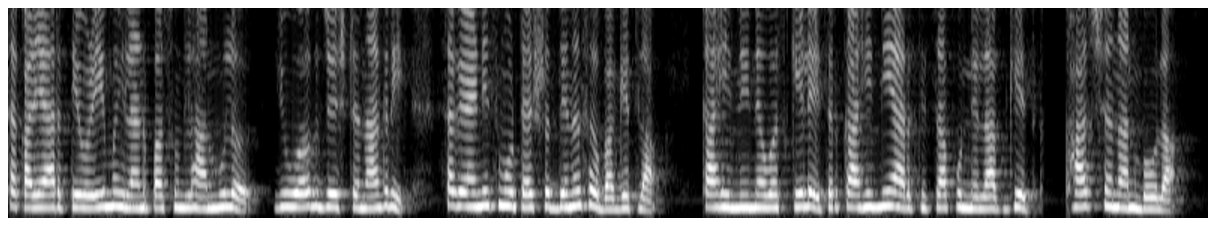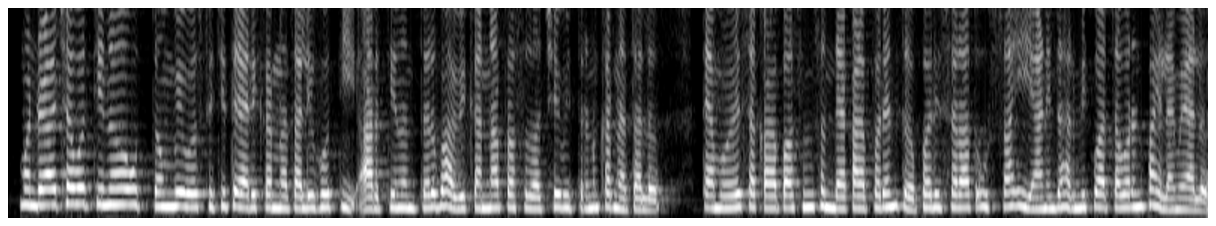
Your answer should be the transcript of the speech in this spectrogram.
सकाळी आरतीवेळी महिलांपासून लहान मुलं युवक ज्येष्ठ नागरिक सगळ्यांनीच मोठ्या श्रद्धेनं सहभाग घेतला. काहींनी नवस केले तर काहींनी आरतीचा पुण्यलाभ घेत खास क्षण अनुभवला. मंडळाच्या वतीनं उत्तम व्यवस्थेची तयारी करण्यात आली होती. आरतीनंतर भाविकांना प्रसादाचे वितरण करण्यात आलं. त्यामुळे सकाळपासून संध्याकाळपर्यंत परिसरात उत्साही आणि धार्मिक वातावरण पाहायला मिळालं.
